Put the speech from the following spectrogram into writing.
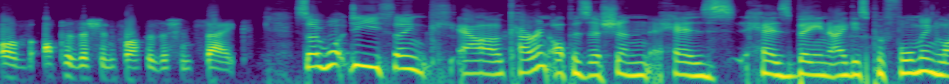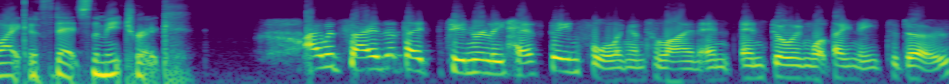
of opposition for opposition's sake. So, what do you think our current opposition has has been? I guess performing like, if that's the metric. I would say that they generally have been falling into line and, and doing what they need to do.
